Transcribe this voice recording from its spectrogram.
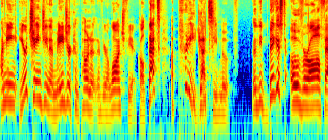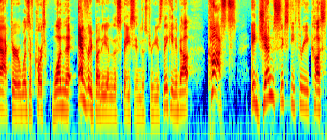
I mean, you're changing a major component of your launch vehicle. That's a pretty gutsy move. The biggest overall factor was, of course, one that everybody in the space industry is thinking about, costs. A GEM 63 costs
